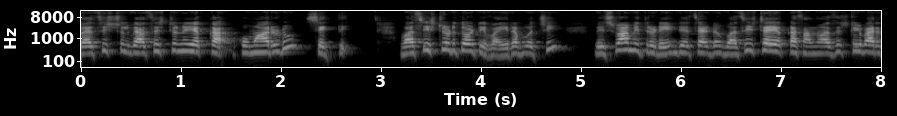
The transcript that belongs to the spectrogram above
వశిష్ఠుడు వశిష్ఠుని యొక్క కుమారుడు శక్తి. వశిష్ఠుడితోటి వైరం వచ్చి విశ్వామిత్రుడు ఏం చేశాడు? వశిష్ఠ యొక్క వశిష్ఠుల వారి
